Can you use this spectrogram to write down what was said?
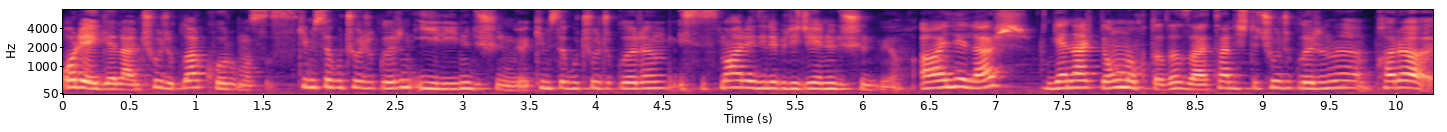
Oraya gelen çocuklar korumasız. Kimse bu çocukların iyiliğini düşünmüyor. Kimse bu çocukların istismar edilebileceğini düşünmüyor. Aileler genellikle o noktada zaten işte çocuklarını para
